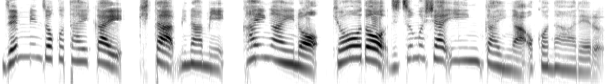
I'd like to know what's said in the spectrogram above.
全民族大会北南海外の共同実務者委員会が行われる。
